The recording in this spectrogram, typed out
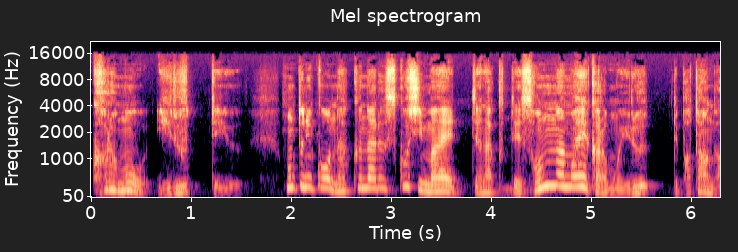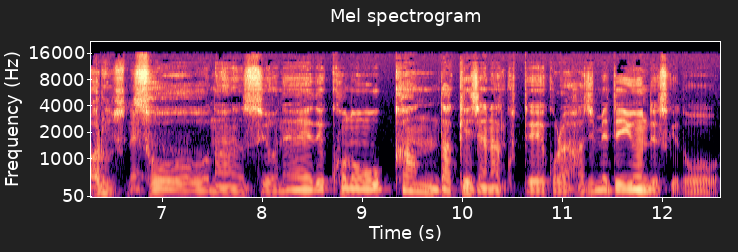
からもういるっていう。本当にこう亡くなる少し前じゃなくてそんな前からもういるってパターンがあるんですね。そうなんですよね。でこのおかんだけじゃなくてこれ初めて言うんですけど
